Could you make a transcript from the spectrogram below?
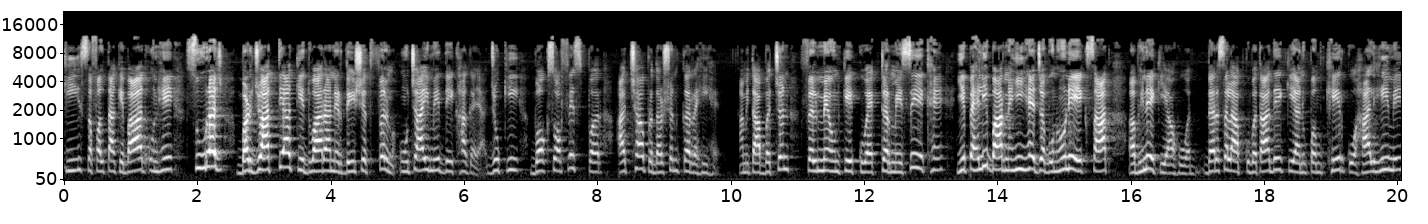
की सफलता के बाद उन्हें सूरज बड़जात्या के द्वारा निर्देशित फ़िल्म ऊंचाई में देखा गया, जो कि बॉक्स ऑफ़िस पर अच्छा प्रदर्शन कर रही है। अमिताभ बच्चन फ़िल्म में उनके को एक्टर में से एक हैं। ये पहली बार नहीं है जब उन्होंने एक साथ अभिनय किया हुआ। दरअसल आपको बता दें कि अनुपम खेर को हाल ही में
